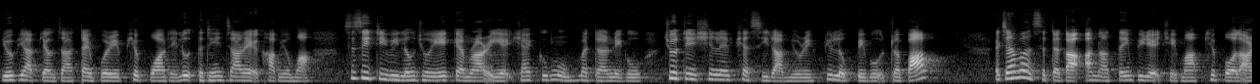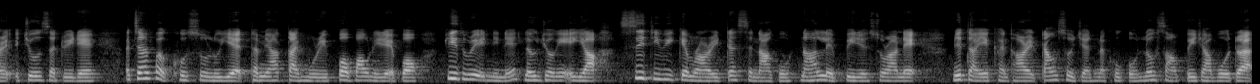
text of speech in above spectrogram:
ပြိုးပြပျောက်ကြားတိုက်ပွဲတွေဖြစ်ပွားတယ်လို့သတင်းကြားတဲ့အခါမျိုးမှာ CCTV လုံခြုံရေးကင်မရာတွေရဲ့ရိုက်ကူးမှုမှတ်တမ်းတွေကိုကြိုတင်ရှင်းလင်းဖျက်ဆီးတာမျိုးတွေပြုလုပ်ပေးဖို့အတွက်ပါ အကြမ်းဖက်စစ်တပ်ကအာဏာသိမ်းပြီးတဲ့အချိန်မှာဖြစ်ပေါ်လာတဲ့အကျိုးဆက်တွေတဲ့အကြမ်းဖက်ခိုးဆိုးလူရဲ့ဓမြတိုက်မှုတွေပေါ်ပေါက်နေတဲ့အပေါ်ပြည်သူတွေအနေနဲ့လုံခြုံရေးအရာ CCTV ကင်မရာတွေတက်စင်တာကိုနားလည်ပေးတယ်ဆိုတာနဲ့မြစ်တာရက်ခံထားတဲ့တောင်းဆိုချက်နှစ်ခုကိုလှုံ့ဆော်ပေးကြဖို့အတွက်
